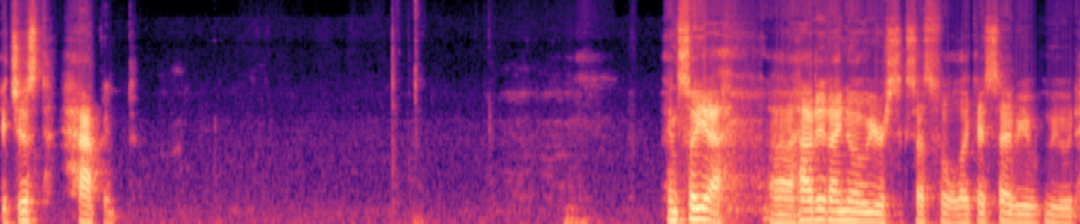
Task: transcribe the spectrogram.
It just happened. And so, yeah, uh, how did I know we were successful? Like I said, we, we would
